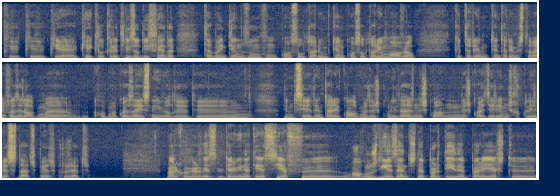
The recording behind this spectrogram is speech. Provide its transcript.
que, que, que, é, que é aquilo que caracteriza o Defender, também temos um, consultório, um pequeno consultório móvel que tentaremos também fazer alguma, alguma coisa a esse nível de, de, de medicina dentária com algumas das comunidades nas, qual, nas quais iremos recolher esses dados para esses projetos. Marco, agradeço-lhe ter vindo à TSF eh, alguns dias antes da partida para este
